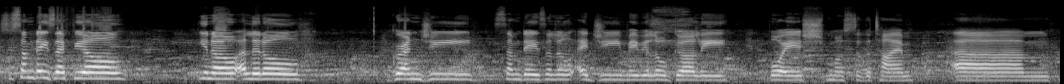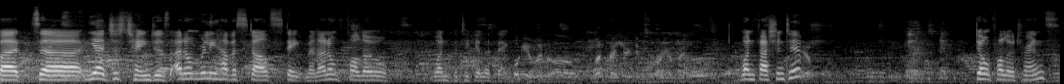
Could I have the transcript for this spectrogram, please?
So some days I feel, you know, a little grungy. Some days a little edgy, maybe a little girly, boyish most of the time. Um, but uh, yeah, it just changes. I don't really have a style statement. I don't follow one particular thing. Okay, one, uh, one question tips for your friends. One fashion tip don't follow trends.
